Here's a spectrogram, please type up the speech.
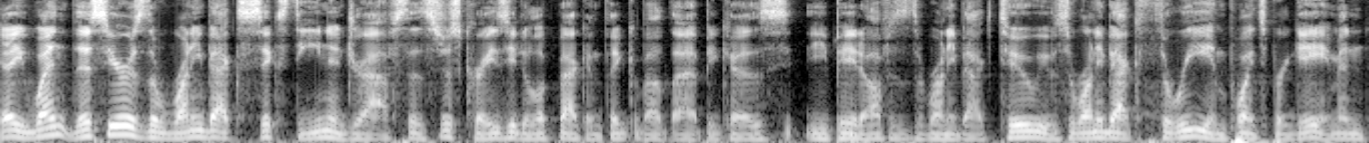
Yeah, he went this year as the running back 16 in drafts. That's just crazy to look back and think about that because he paid off as the running back two. He was the running back three in points per game. And,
